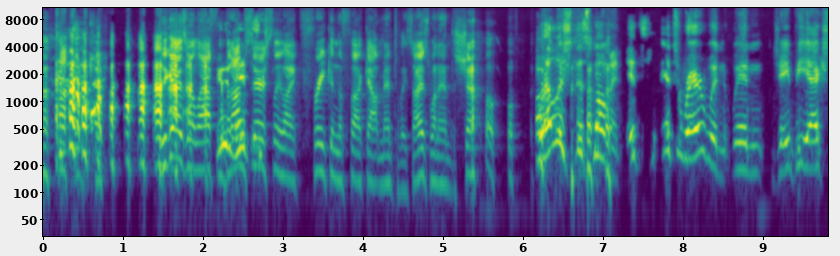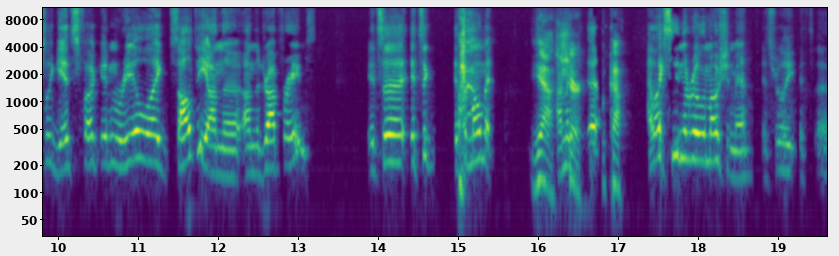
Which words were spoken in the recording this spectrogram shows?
you guys are laughing, but I'm seriously like freaking the fuck out mentally. So I just want to end the show. Relish this moment. It's it's rare when when JP actually gets fucking real like salty on the on the drop frames. It's a it's a it's a moment. yeah, I'm sure. uh, okay. I like seeing the real emotion, man. It's really it's uh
